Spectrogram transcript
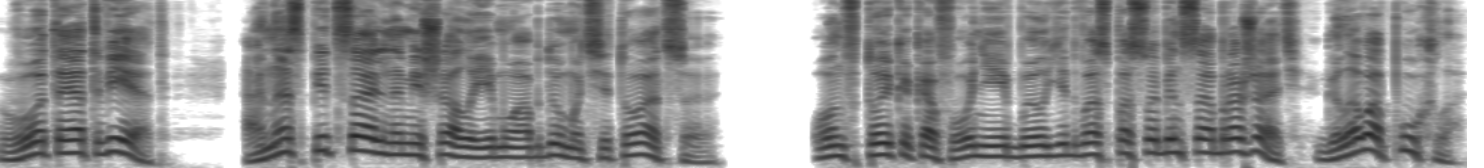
Вот и ответ. Она специально мешала ему обдумать ситуацию. Он в той какофонии был едва способен соображать, голова пухла.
